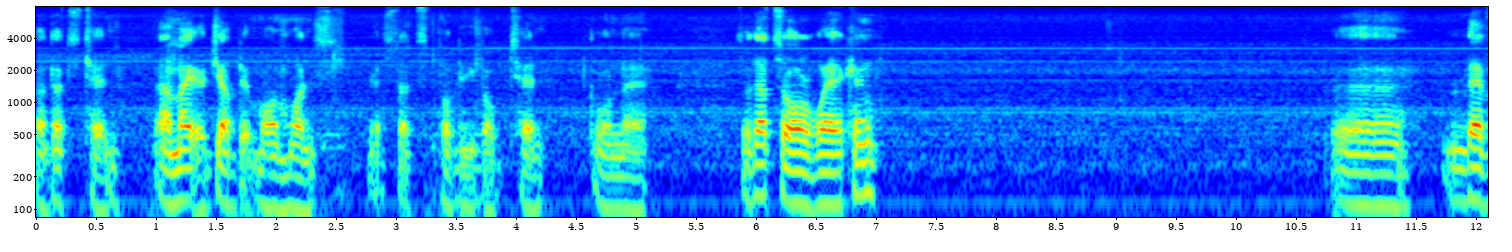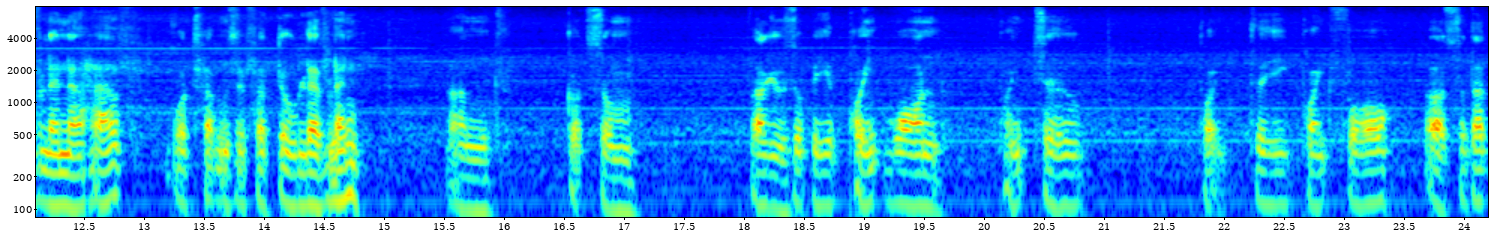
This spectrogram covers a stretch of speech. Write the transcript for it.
Oh, that's 10 I might have jabbed it more than once. Yes that's probably about 10 going there. So that's all working. Uh, leveling I have what happens if I do leveling and got some values up here 0 0.1 0 0.2 0 0.3 0.4 Oh, so that,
